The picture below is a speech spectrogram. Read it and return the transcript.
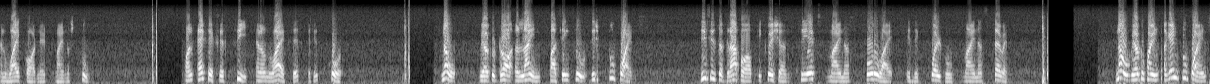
and y coordinate minus 2. On x axis 3 and on y axis it is 4. Now we have to draw a line passing through these two points. This is the graph of equation 3x minus 4y is equal to minus 7. Now we have to find again two points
